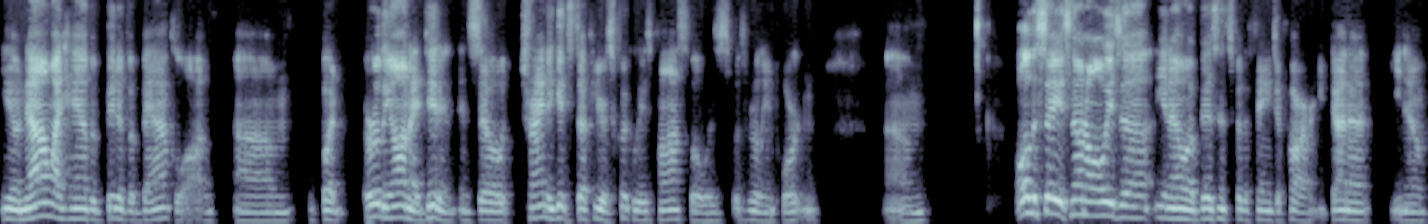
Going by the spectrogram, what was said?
you know now I have a bit of a backlog, um, but early on I didn't, and so trying to get stuff here as quickly as possible was was really important. Um, all to say, it's not always a you know a business for the faint of heart. You gotta you know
